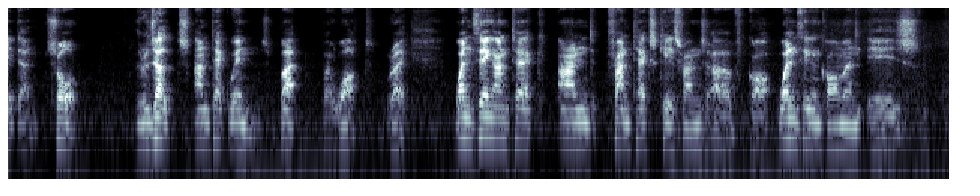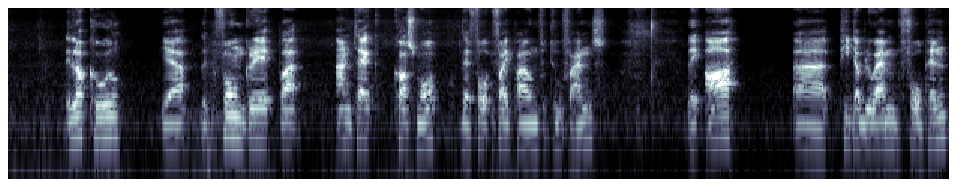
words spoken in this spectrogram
Right then, so the results, Antec wins, but by what? Right, one thing Antec and Phanteks case fans have got one thing in common is they look cool, yeah, they perform great, but Antec costs more. They're £45 for two fans. They are uh, PWM 4 pin,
